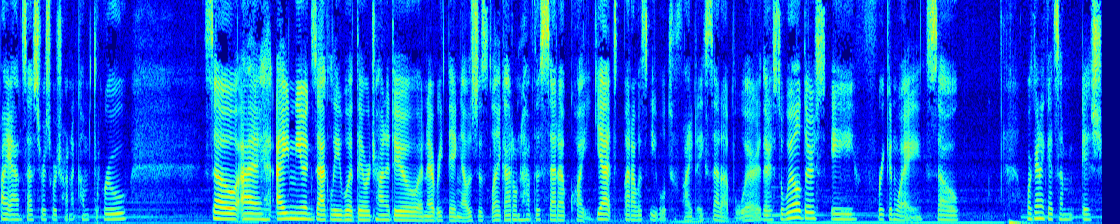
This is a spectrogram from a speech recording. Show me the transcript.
my ancestors were trying to come through. So I I knew exactly what they were trying to do and everything. I was just like I don't have the setup quite yet, but I was able to find a setup where there's the will, there's a freaking way. So we're gonna get some ish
